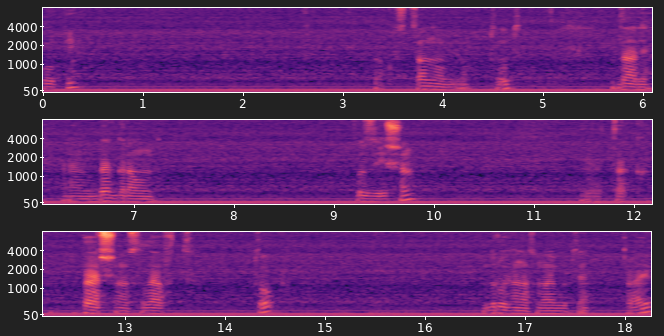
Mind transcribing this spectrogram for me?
Копі. Так, встановлю тут. Далі е, background position. Е, Так, перший у нас left top. Другий у нас має бути right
